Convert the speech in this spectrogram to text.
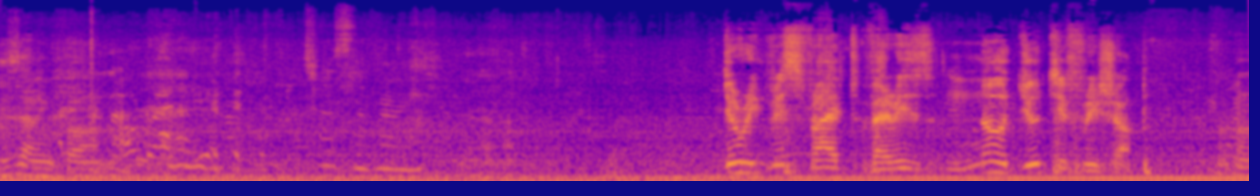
He's having fun. During this flight, there is no duty-free shop. Mm -hmm.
